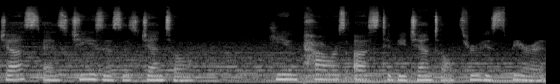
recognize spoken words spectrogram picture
Just as Jesus is gentle, he empowers us to be gentle through his Spirit.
